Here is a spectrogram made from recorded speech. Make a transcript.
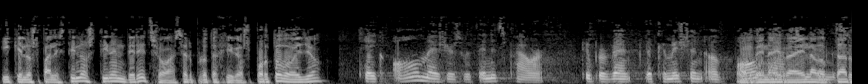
y que los palestinos tienen derecho a ser protegidos. Por todo ello, take all measures within its power to prevent the commission of all ordena a Israel adoptar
